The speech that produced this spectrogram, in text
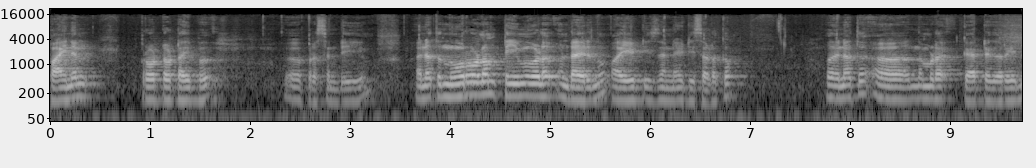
ഫൈനൽ പ്രോട്ടോടൈപ്പ് പ്രസന്റ് ചെയ്യും. അതിനകത്ത് നൂറോളം ടീമുകൾ ഉണ്ടായിരുന്നു I I Ts N I Ts അടക്കം. അപ്പോൾ അതിനകത്ത് നമ്മുടെ കാറ്റഗറിയിൽ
